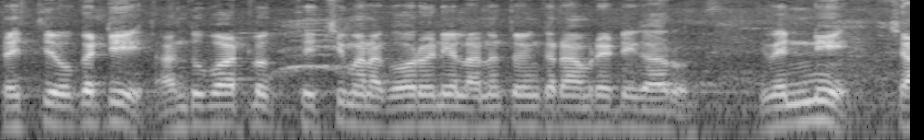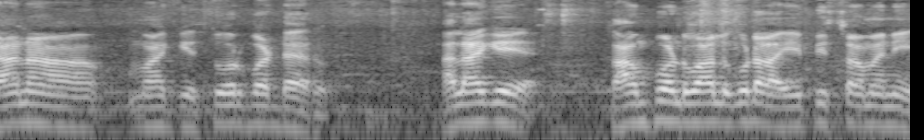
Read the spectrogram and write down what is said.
ప్రతి ఒక్కటి అందుబాటులో తెచ్చి మన గౌరవనీయులు అనంత వెంకటరామరెడ్డి గారు ఇవన్నీ చాలా మాకు తోడ్పడ్డారు. అలాగే కాంపౌండ్ వాళ్ళు కూడా వేపిస్తామని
